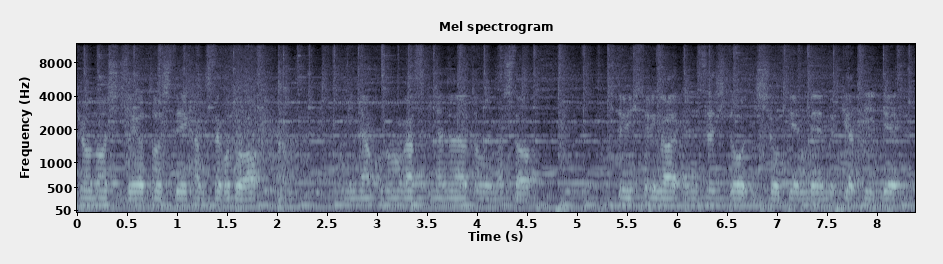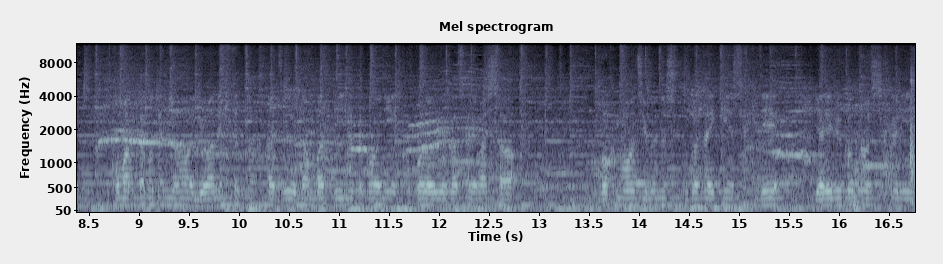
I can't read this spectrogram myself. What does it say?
今日の取材を通して感じたことはみんな子供が好きなんだなと思いました。一人一人が園児たちと一生懸命向き合っていて困ったことにも弱音一つ吐かず頑張っていたところに心を動かされました。僕も自分の職場体験先でやれることをしっかりこ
